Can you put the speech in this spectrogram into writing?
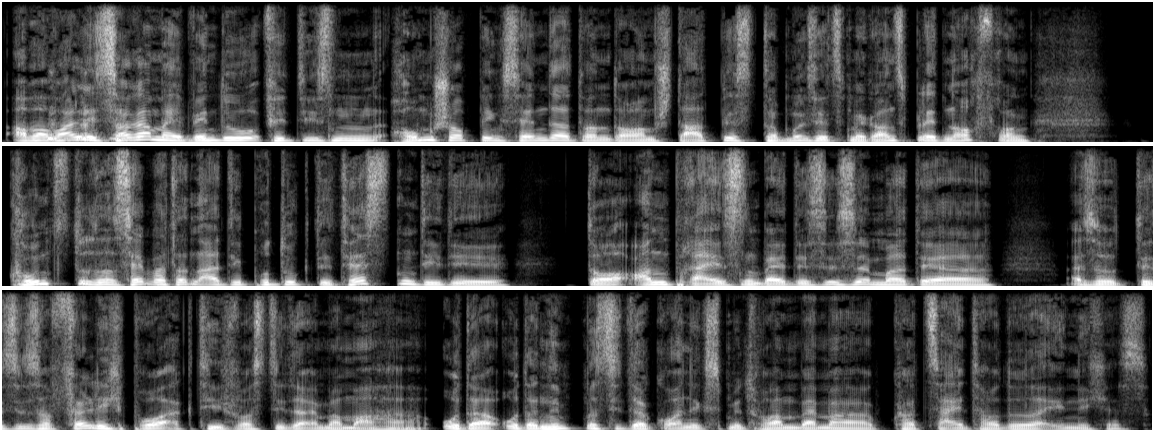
Aber Wally, sag einmal, wenn du für diesen Home-Shopping-Sender dann da am Start bist, da muss ich jetzt mal ganz blöd nachfragen, kannst du da selber dann auch die Produkte testen, die die da anpreisen? Weil das ist immer der, also das ist ja völlig proaktiv, was die da immer machen. Oder, oder nimmt man sich da gar nichts mit heim, weil man keine Zeit hat oder ähnliches?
